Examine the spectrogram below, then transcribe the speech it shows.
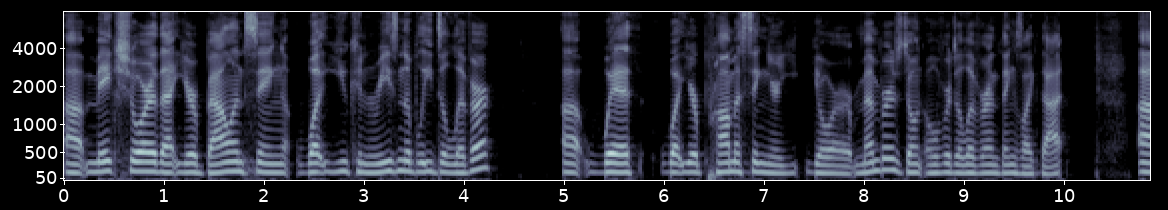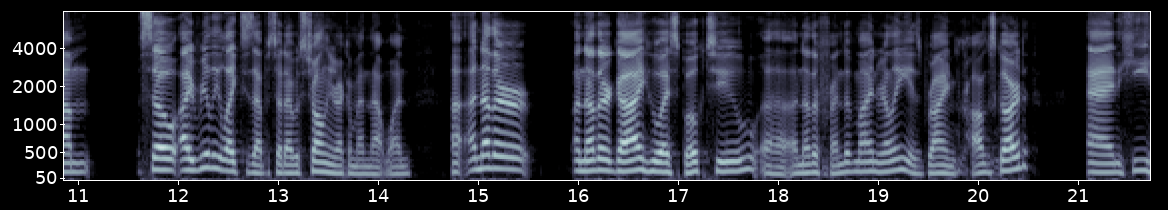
Uh, make sure that you're balancing what you can reasonably deliver uh, with what you're promising your your members. Don't over deliver and things like that. Um, so I really liked his episode. I would strongly recommend that one. Uh, another another guy who I spoke to, uh, another friend of mine, really, is Brian Krogsgard, and he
